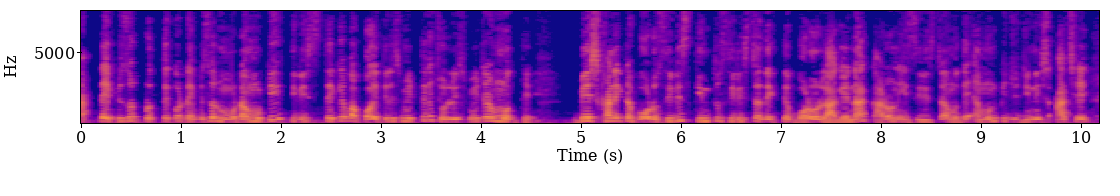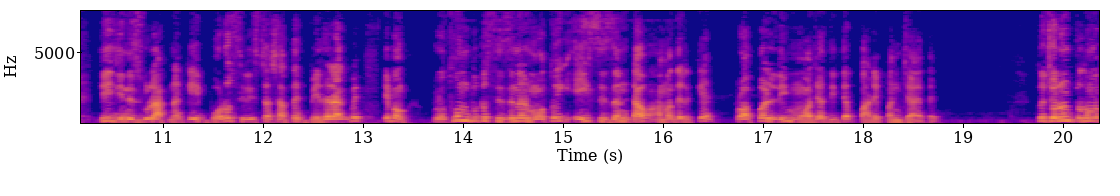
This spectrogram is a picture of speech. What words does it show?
আটটা এপিসোড প্রত্যেকটা এপিসোড মোটামুটি তিরিশ থেকে বা পঁয়ত্রিশ মিনিট থেকে চল্লিশ মিনিটের মধ্যে। বেশ খানিকটা বড় সিরিজ, কিন্তু সিরিজটা দেখতে বড় লাগে না। কারণ এই সিরিজটার মধ্যে এমন কিছু জিনিস আছে, যেই জিনিসগুলো আপনাকে এই বড় সিরিজটার সাথে বেঁধে রাখবে এবং প্রথম দুটো সিজনের মতোই এই সিজনটাও আমাদেরকে প্রপারলি মজা দিতে পারে পঞ্চায়েতে। তো চলুন প্রথমে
